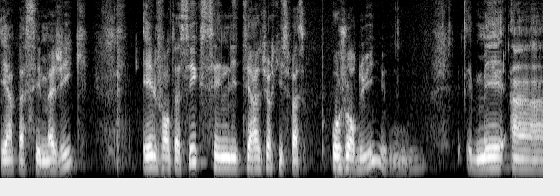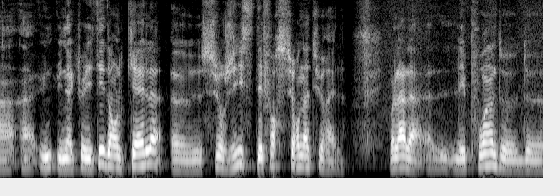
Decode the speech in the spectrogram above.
et un passé magique. Et le fantastique, c'est une littérature qui se passe aujourd'hui, mais une, actualité dans laquelle euh, surgissent des forces surnaturelles. Voilà les points de, de,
